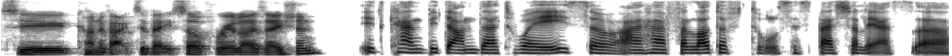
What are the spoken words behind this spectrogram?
to kind of activate self realization? It can be done that way. So I have a lot of tools, especially as uh,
